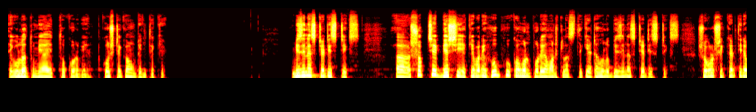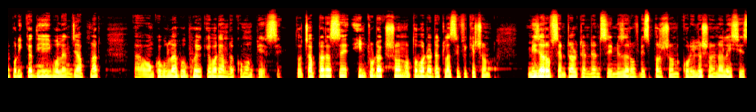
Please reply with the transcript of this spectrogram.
এগুলো তুমি আয়ত্ত করবে কোস্ট অ্যাকাউন্টিং থেকে। বিজনেস স্ট্যাটিস্টিক্স সবচেয়ে বেশি একেবারে হুবহু কমন পড়ে আমার ক্লাস থেকে এটা হলো বিজনেস স্ট্যাটিস্টিক্স সকল শিক্ষার্থীরা পরীক্ষা দিয়েই বলেন যে আপনার আহ, হুব হুবহু একেবারে আমরা কমন পেয়েছি। তো চ্যাপ্টার আছে ইন্ট্রোডাকশন অথবা data classification measure of central tendency measure of dispersion correlation analysis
